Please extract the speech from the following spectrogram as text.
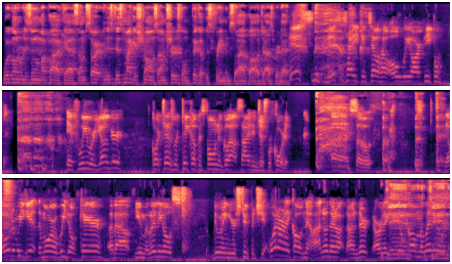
we're gonna resume my podcast. I'm sorry. This this mic is strong, so I'm sure it's gonna pick up the screaming. So I apologize for that. This this is how you can tell how old we are, people. If we were younger, Cortez would pick up his phone and go outside and just record it. Uh, so the older we get, the more we don't care about you millennials doing your stupid shit. What are they called now? I know they're not. Uh, they're are they still called millennials Gen now?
